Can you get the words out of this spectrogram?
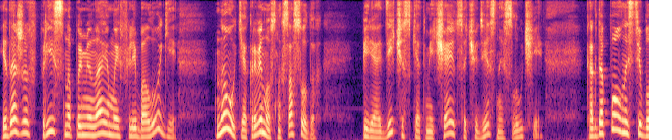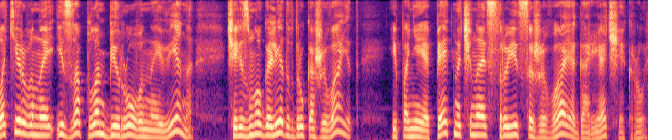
И даже в приз напоминаемой флебологии, науки о кровеносных сосудах, периодически отмечаются чудесные случаи, когда полностью блокированная и запломбированная вена через много лет вдруг оживает – и по ней опять начинает струиться живая, горячая кровь.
